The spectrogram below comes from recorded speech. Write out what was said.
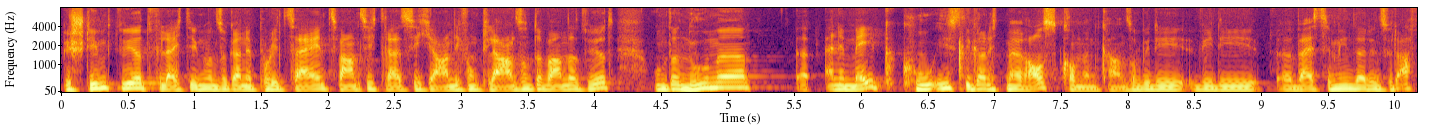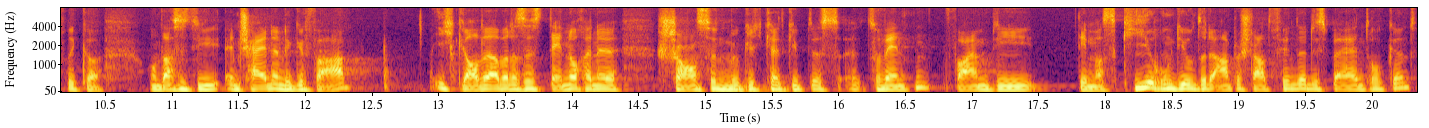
bestimmt wird, vielleicht irgendwann sogar eine Polizei in 20, 30 Jahren, die von Clans unterwandert wird und dann nur mehr äh, eine Melkkuh ist, die gar nicht mehr rauskommen kann, so wie die, wie die äh, weiße Minderheit in Südafrika. Und das ist die entscheidende Gefahr. Ich glaube aber, dass es dennoch eine Chance und Möglichkeit gibt, es äh, zu wenden. Vor allem die Demaskierung, die unter der Ampel stattfindet, ist beeindruckend.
